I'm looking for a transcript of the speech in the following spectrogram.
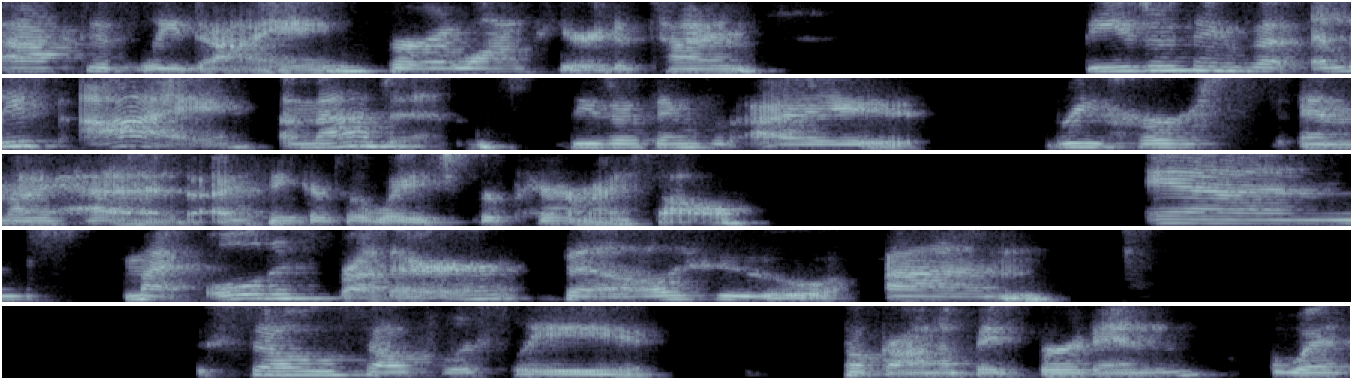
actively dying for a long period of time, these are things that at least I imagined. These are things that I rehearsed in my head, I think, as a way to prepare myself. And my oldest brother, Bill, who um, so selflessly took on a big burden with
